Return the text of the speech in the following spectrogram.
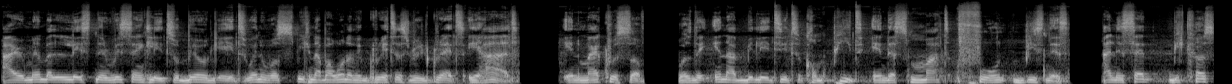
I remember listening recently to Bill Gates when he was speaking about one of the greatest regrets he had in Microsoft was the inability to compete in the smartphone business. And he said because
